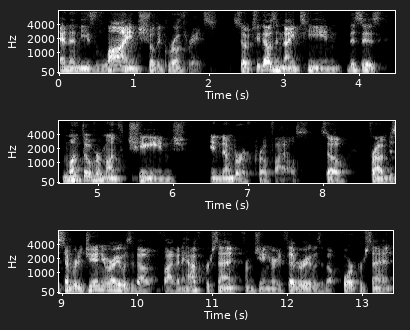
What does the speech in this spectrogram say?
and then these lines show the growth rates. So 2019, this is month over month change in number of profiles. So from December to January was about five and a half percent. From January to February was about four percent.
